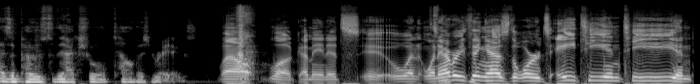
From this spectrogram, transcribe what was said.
as opposed to the actual television ratings. Well, look, I mean, it's it, when when everything has the words AT and T and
